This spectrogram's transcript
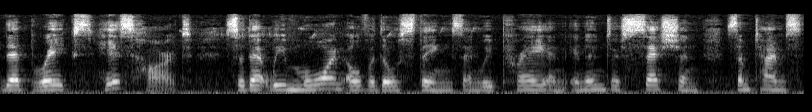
that breaks his heart so that we mourn over those things and we pray and in intercession. Sometimes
